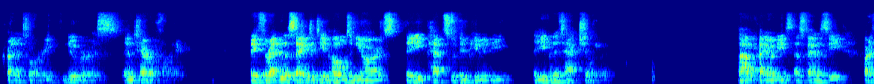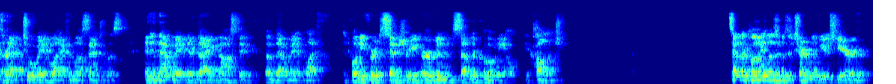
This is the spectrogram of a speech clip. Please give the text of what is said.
predatory, numerous, and terrifying. They threaten the sanctity of homes and yards. They eat pets with impunity. They even attack children. Cloud coyotes, as fantasy, are a threat to a way of life in Los Angeles. And in that way, they're diagnostic of that way of life the 21st century urban settler colonial ecology. Settler colonialism is a term that we use here,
